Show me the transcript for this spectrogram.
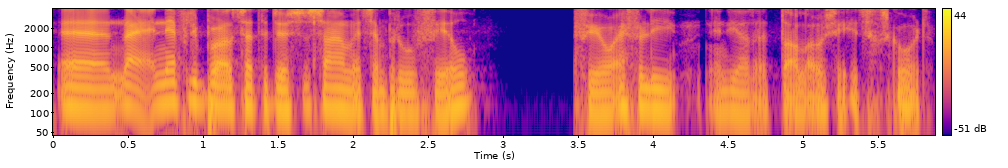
Eh nou ja, en Everly Brothers zette dus samen met zijn broer Phil. Phil Everly. En die hadden talloze hits gescoord.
